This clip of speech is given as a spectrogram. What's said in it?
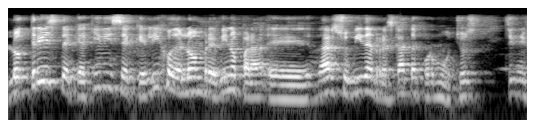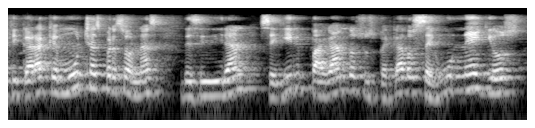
Lo triste que aquí dice que el Hijo del Hombre vino para eh, dar su vida en rescate por muchos, significará que muchas personas decidirán seguir pagando sus pecados según ellos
